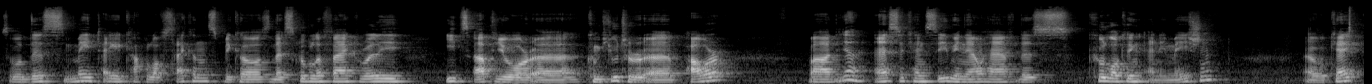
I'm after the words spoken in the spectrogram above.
So this may take a couple of seconds because the scribble effect really eats up your uh, computer uh, power. But yeah, as you can see, we now have this cool looking animation. Okay,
